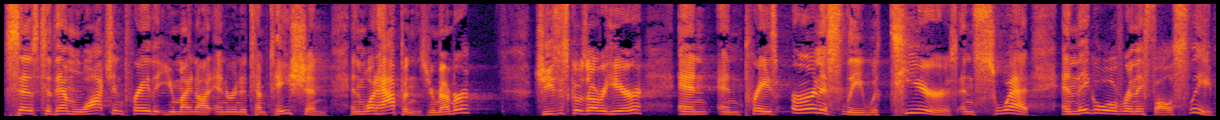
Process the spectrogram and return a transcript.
says to them, Watch and pray that you might not enter into temptation. And what happens? You remember? Jesus goes over here and, and prays earnestly with tears and sweat, and they go over and they fall asleep.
